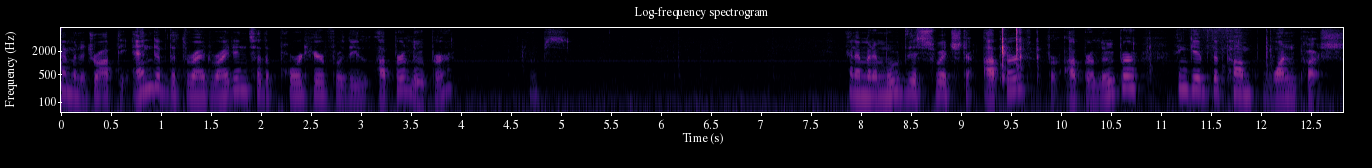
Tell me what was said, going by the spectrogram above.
I'm going to drop the end of the thread right into the port here for the upper looper. Oops. And I'm going to move this switch to upper for upper looper and give the pump one push.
